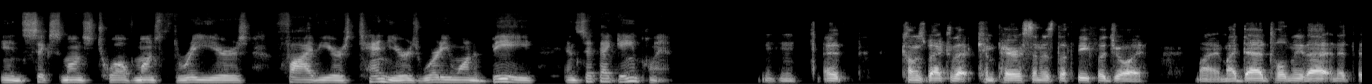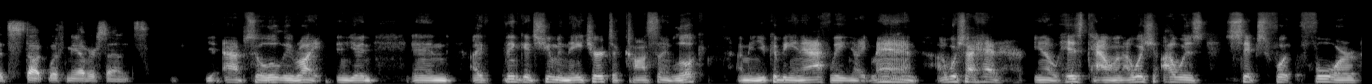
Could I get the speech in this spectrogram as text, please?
in six months 12 months three years five years 10 years. Where do you want to be? And set that game plan mm-hmm. it comes back to that comparison is the thief of joy my my dad told me that and it, it's stuck with me ever since you're absolutely right. And, and, and I think it's human nature to constantly look. I mean, you could be an athlete and you're like, man, I wish I had, you know, his talent. I wish I was six foot four,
